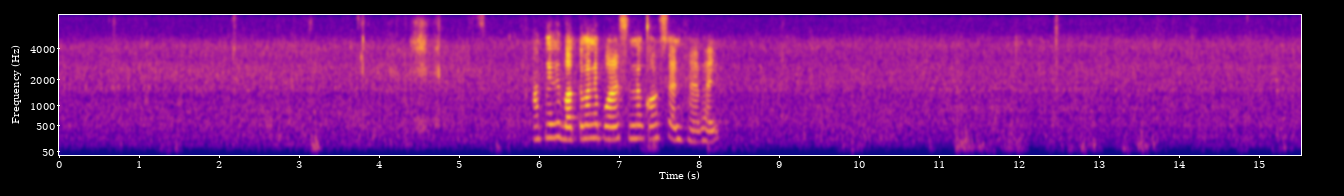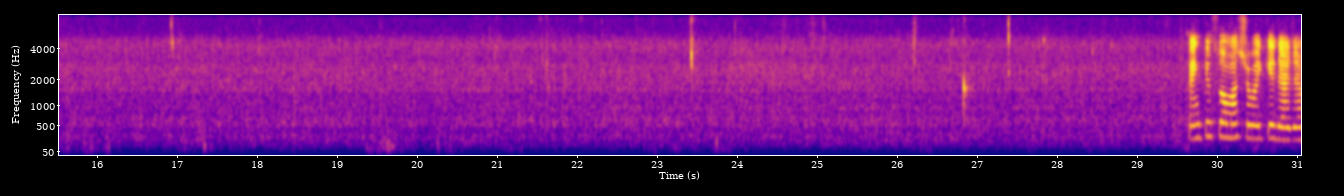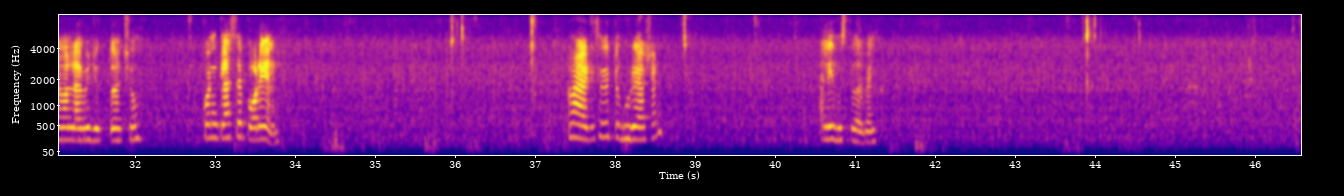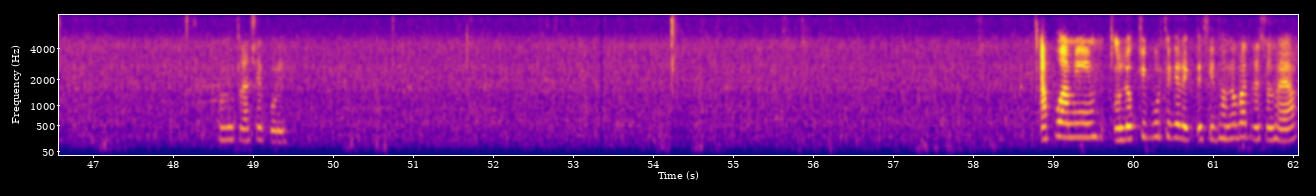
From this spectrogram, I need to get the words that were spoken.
আপনি কি বর্তমানে পড়াশোনা করছেন? হ্যাঁ ভাই। থ্যাংক ইউ সো মাচ সবাইকে। যারা যারা আমার লাইভে যুক্ত আছো। কোন ক্লাসে পড়েন? আমার আইডি থেকে একটু ঘুরে আসেন। তাহলেই বুঝতে পারবেন। কোন ক্লাসে পড়ি? আপু, আমি লক্ষ্মীপুর থেকে দেখতেছি। ধন্যবাদ রেসল ভাইয়া।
